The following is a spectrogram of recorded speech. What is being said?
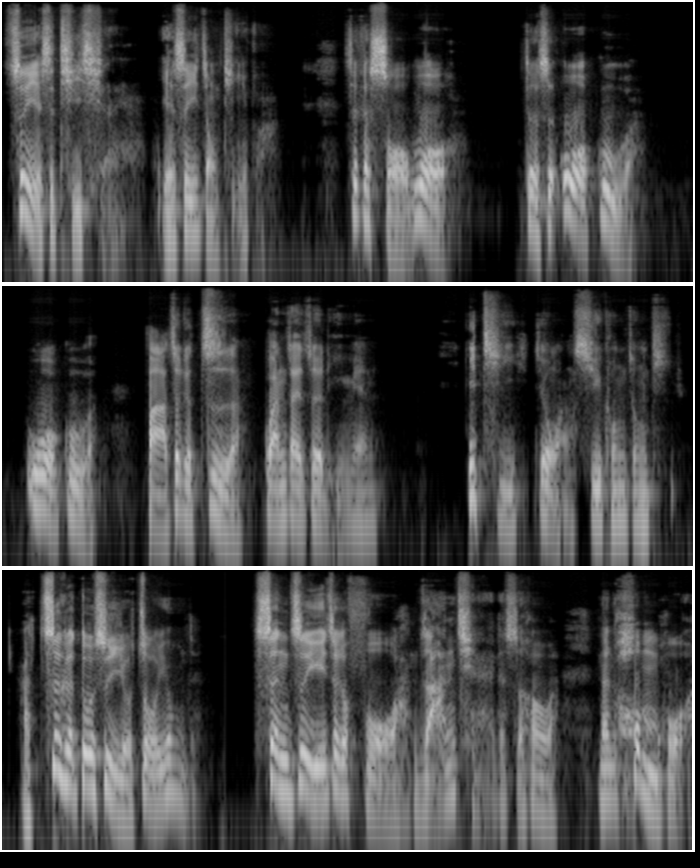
这也是提起来，也是一种提法。这个手握，这是握固啊，握固啊，把这个字啊关在这里面，一提就往虚空中提。啊，这个都是有作用的，甚至于这个火啊燃起来的时候啊，那个红火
